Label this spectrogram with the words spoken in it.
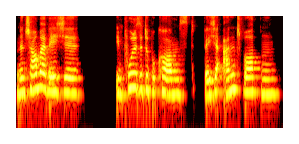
Und dann schau mal, welche Impulse du bekommst, welche Antworten.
